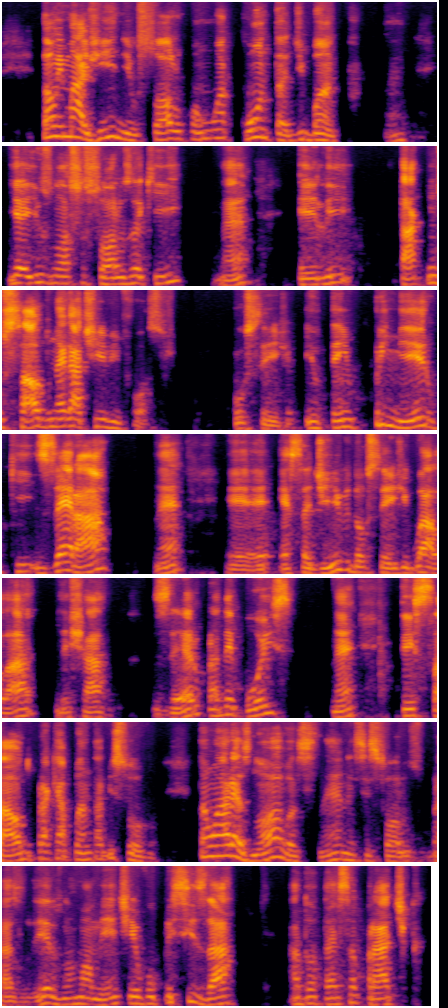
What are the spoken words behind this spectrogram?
Então, imagine o solo como uma conta de banco. Né? E aí, os nossos solos aqui, né, ele está com saldo negativo em fósforo. Ou seja, eu tenho primeiro que zerar né, é, essa dívida, ou seja, igualar, deixar zero, para depois né, ter saldo para que a planta absorva. Então, áreas novas, né, nesses solos brasileiros, normalmente eu vou precisar adotar essa prática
